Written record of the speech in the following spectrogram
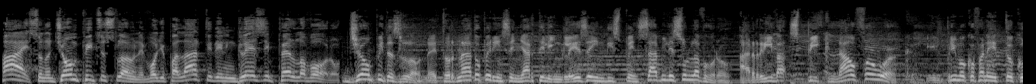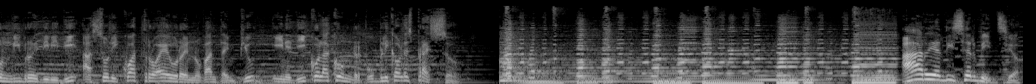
Hi, sono John Peter Sloan e voglio parlarti dell'inglese per lavoro. John Peter Sloan è tornato per insegnarti l'inglese indispensabile sul lavoro. Arriva Speak Now for Work, il primo cofanetto con libro e DVD a soli 4,90 euro in più in edicola con Repubblica o l'Espresso. Area di servizio.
